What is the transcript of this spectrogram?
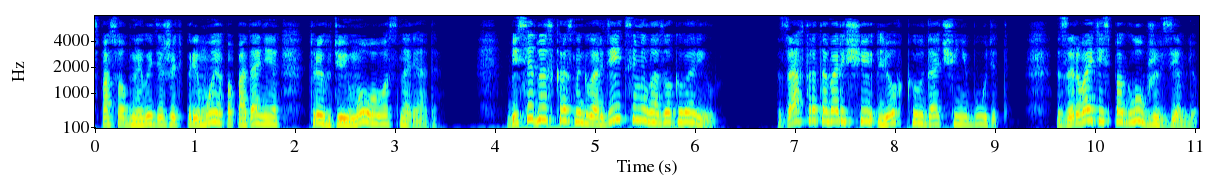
способный выдержать прямое попадание трехдюймового снаряда. Беседуя с красногвардейцами, Лазо говорил, «Завтра, товарищи, легкой удачи не будет. Зарывайтесь поглубже в землю.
